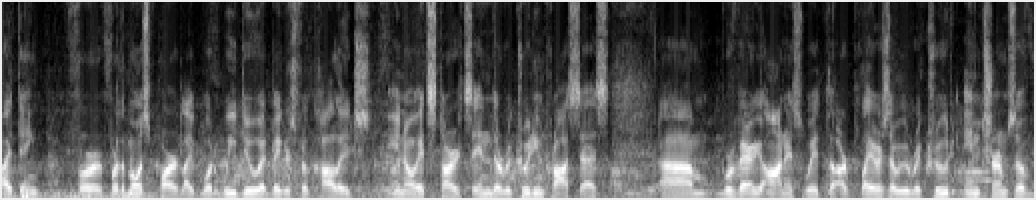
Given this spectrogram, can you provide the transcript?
I think for for the most part, like what we do at Bakersfield College, you know, it starts in the recruiting process. Um, we're very honest with our players that we recruit in terms of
